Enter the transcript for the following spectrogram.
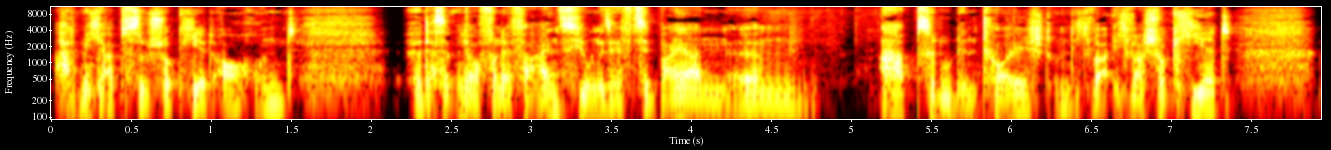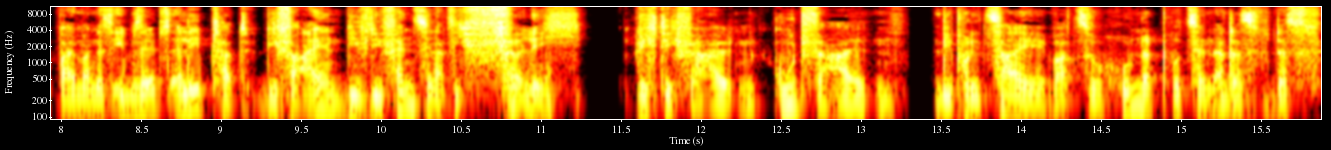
hat mich absolut schockiert auch und äh, das hat mich auch von der Vereinsführung des FC Bayern ähm, absolut enttäuscht und ich war ich war schockiert, weil man es eben selbst erlebt hat. Die Verein die die Fanszene hat sich völlig richtig verhalten, gut verhalten. Die Polizei war zu 100 Prozent, das, das,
